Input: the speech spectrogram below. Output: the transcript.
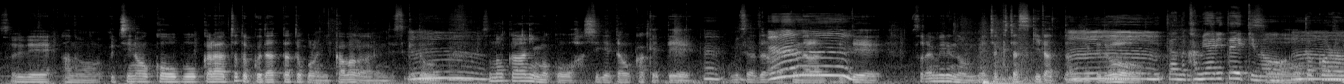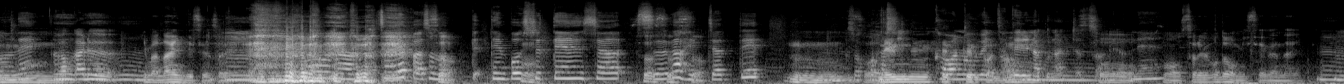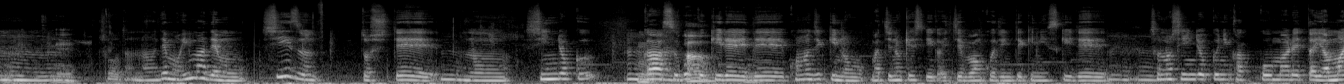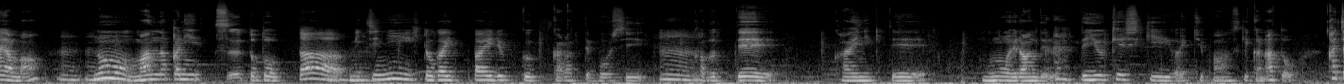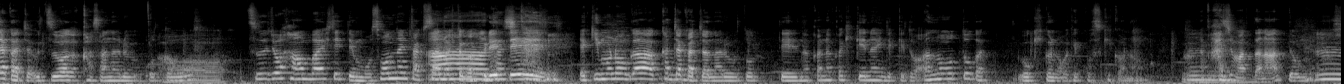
それであのうちの工房からちょっと下ったところに川があるんですけど、うん。その川にもこう橋桁をかけてうん。お店がずらーって並んでて、それを見るのめちゃくちゃ好きだったんだけど、うん。あの上有田駅のところのね。わかる。今ないんですよそれ。うん。そうやっぱその店舗出店者数が減っちゃってうん。そこそう。年々減川の上に立てれなくなっちゃったんだよね。もうそれほどお店がない。うんうん。ね。そうだな。でも今でもシーズンとして、うん。あの新緑うん。がすごく綺麗で、この時期の街の景色が一番個人的に好きで、その新緑に囲まれた山々の真ん中にスーッと通った道に人がいっぱいリュックからって帽子かぶって買いに来て物を選んでるっていう景色が一番好きかなあとカチャカチャ器が重なる音。あ通常販売しててもそんなにたくさんの人が触れて焼き物がカチャカチャ鳴る音ってなかなか聞けないんだけどあの音がを聞くのが結構好きかな,、うん。なんか始まったなって思う、うんうんう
